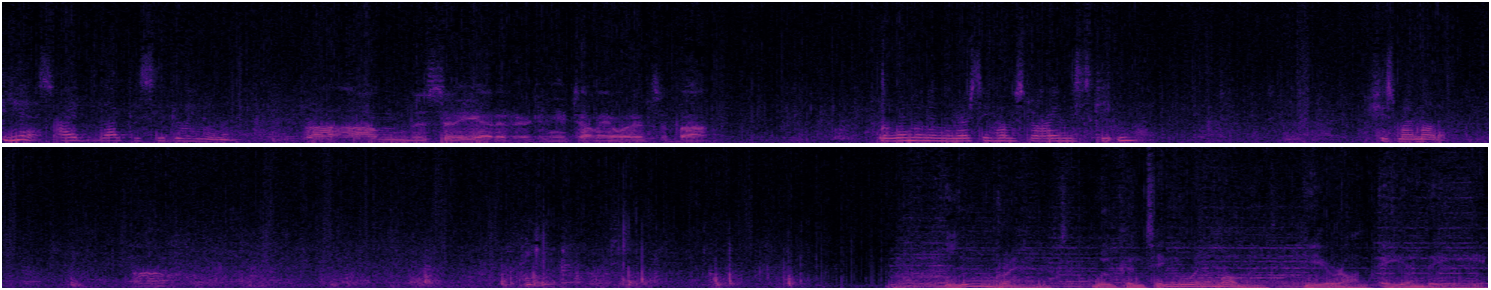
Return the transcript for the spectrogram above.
Yes, I'd like to see Billie Newman. Uh, I'm the city editor. Can you tell me what it's about? The woman in the nursing home story, Miss Keaton? She's my mother. Thank will continue in a moment here on A&E.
